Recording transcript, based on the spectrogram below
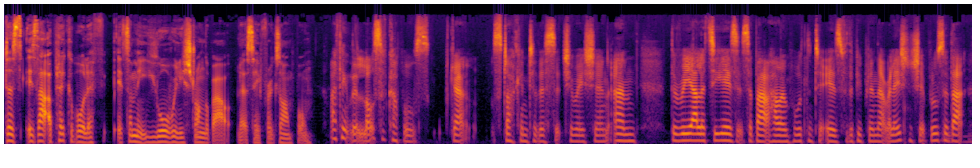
Does is that applicable if it's something you're really strong about? Let's say, for example. I think that lots of couples get stuck into this situation. And the reality is, it's about how important it is for the people in that relationship, but also that mm.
